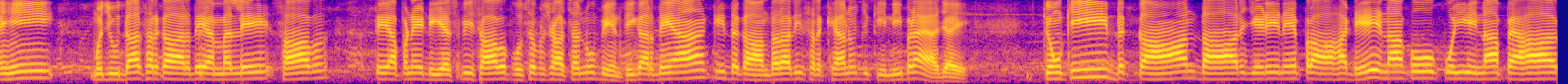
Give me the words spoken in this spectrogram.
ਅਸੀਂ ਮੌਜੂਦਾ ਸਰਕਾਰ ਦੇ ਐਮਐਲਏ ਸਾਹਿਬ ਤੇ ਆਪਣੇ ਡੀਐਸਪੀ ਸਾਹਿਬ, ਪੁਲਿਸ ਪ੍ਰਸ਼ਾਸਨ ਨੂੰ ਬੇਨਤੀ ਕਰਦੇ ਆ ਕਿ ਦੁਕਾਨਦਾਰਾਂ ਦੀ ਸੁਰੱਖਿਆ ਨੂੰ ਯਕੀਨੀ ਬਣਾਇਆ ਜਾਏ। ਕਿਉਂਕਿ ਦੁਕਾਨਦਾਰ ਜਿਹੜੇ ਨੇ ਭਰਾ ਸਾਡੇ, ਇਹਨਾਂ ਕੋ ਕੋਈ ਇੰਨਾ ਪੈਸਾ,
